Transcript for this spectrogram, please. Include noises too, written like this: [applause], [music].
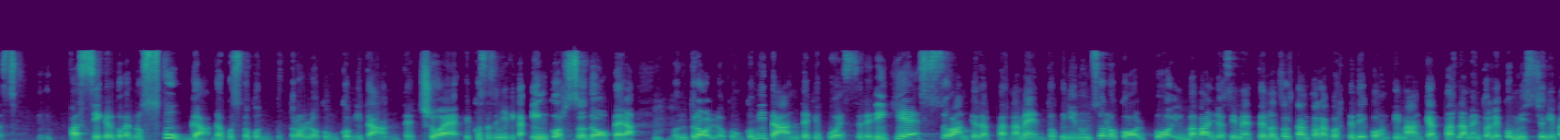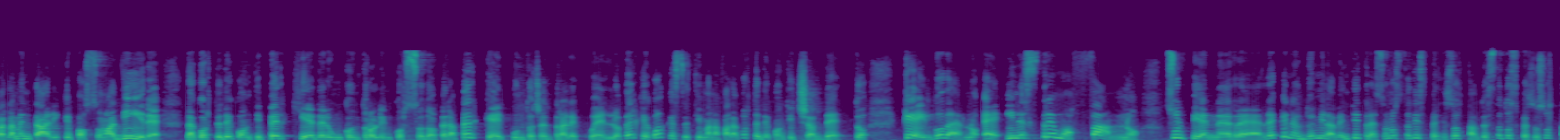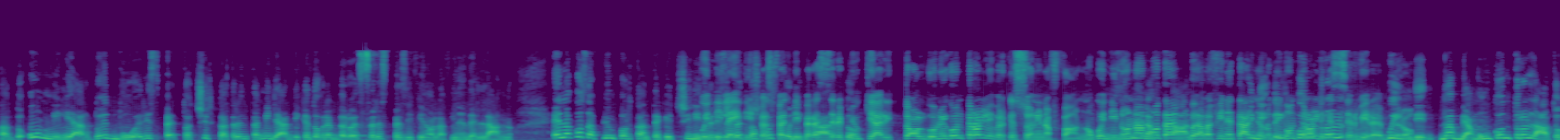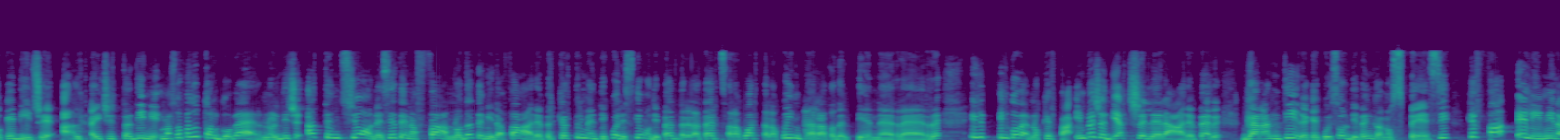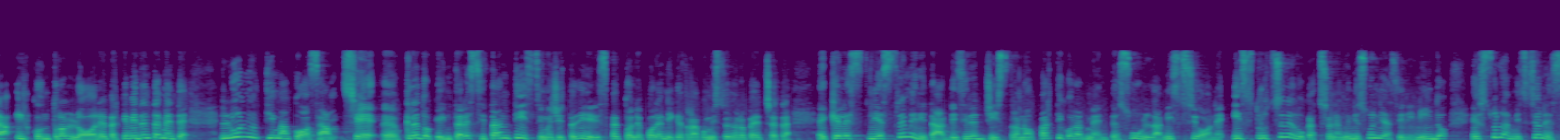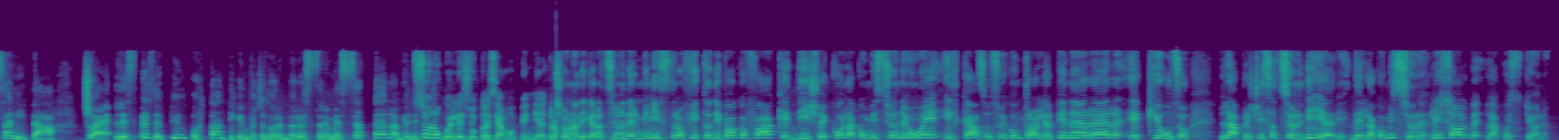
fa sì che il governo sfugga da questo controllo concomitante, cioè che cosa significa? In corso d'opera, uh mhm. -huh. controllo concomitante che può essere richiesto anche dal Parlamento, quindi in un solo colpo il bavaglio si mette non soltanto alla Corte dei Conti ma anche al Parlamento, alle commissioni parlamentari che possono adire la Corte dei Conti per chiedere un controllo in corso d'opera. Perché il punto centrale è quello? Perché qualche settimana fa la Corte dei Conti ci ha detto che il governo è in estremo affanno sul PNRR e che nel 2023 sono stati spesi soltanto stato speso soltanto un miliardo e due rispetto a circa 30 miliardi che dovrebbero essere spesi fino alla fine dell'anno. E la cosa più importante che ci dice Quindi lei dice, aspetti, ritardo, per essere più chiari, tolgono i controlli perché sono in affanno, quindi non hanno affanno. tempo e alla fine tagliano dei controlli che servirebbero. Quindi abbiamo un controllato che dice ai cittadini, ma soprattutto al governo, gli dice attenzione, siete in affanno, datevi da fare, perché altrimenti qua rischiamo di perdere la terza, la quarta, la quinta mm. rata del PNRR. Il, il governo che fa? Invece di accelerare per garantire che quei soldi vengano spesi, che fa? Elimina il controllore, perché evidentemente l'ultima cosa sì. che eh, credo che interessi tantissimo i cittadini rispetto alle polemiche tra la Commissione europea, eccetera, è che le, gli estremi ritardi si registrano particolarmente sulla missione istruzione e educazione, quindi sugli asili nido e sulla missione sanità, cioè le spese più importanti che invece dovrebbero essere messe a terra a Sono quelle su cui siamo più indietro. C'è una dichiarazione del ministro Fitto di poco fa che dice con la Commissione UE il caso sui controlli al PNRR è chiuso. La precisazione di ieri della Commissione risolve la questione.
